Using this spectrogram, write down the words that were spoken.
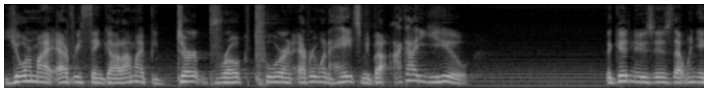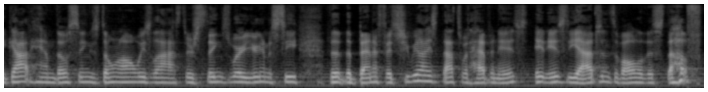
You're my everything, God. I might be dirt, broke, poor, and everyone hates me, but I got you. The good news is that when you got Him, those things don't always last. There's things where you're going to see the, the benefits. You realize that's what heaven is? It is the absence of all of this stuff,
